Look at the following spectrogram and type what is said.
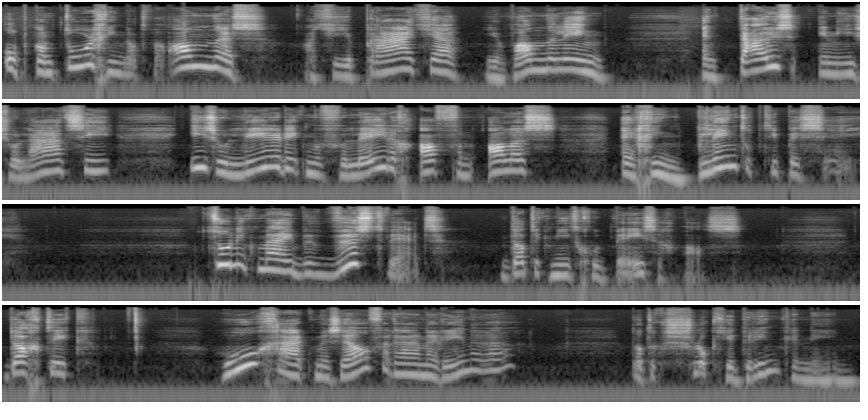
Op kantoor ging dat wel anders. had je je praatje, je wandeling. En thuis in isolatie isoleerde ik me volledig af van alles en ging blind op die pc. Toen ik mij bewust werd dat ik niet goed bezig was, dacht ik: hoe ga ik mezelf eraan herinneren dat ik slokje drinken neem?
